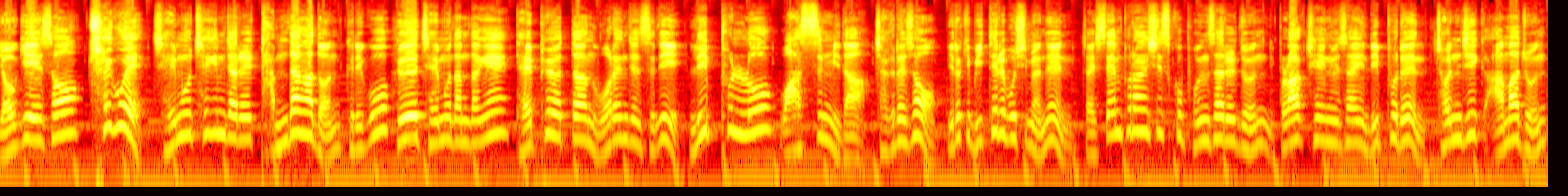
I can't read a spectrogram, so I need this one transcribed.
여기에서 최고의 재무 책임자를 담당하던 그리고 그 재무 담당의 대표였던 워렌 젠슨이 리플로 왔습니다. 자, 그래서 이렇게 밑에를 보시면은 자, 이 샌프란시스코 본사를 둔 블록체인 회사인 리플은 전직 아마존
